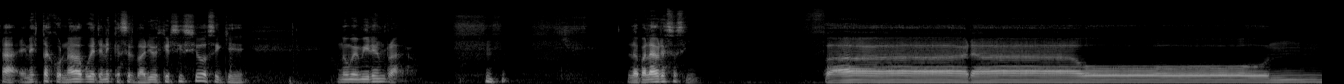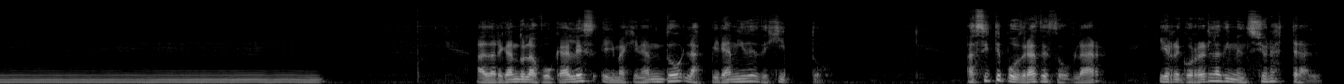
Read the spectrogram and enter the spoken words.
Ah, en esta jornada voy a tener que hacer varios ejercicios, así que no me miren raro. La palabra es así. Faraón. Alargando las vocales e imaginando las pirámides de Egipto. Así te podrás desdoblar y recorrer la dimensión astral.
